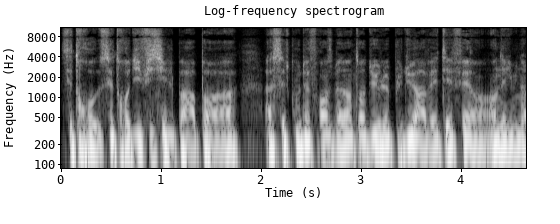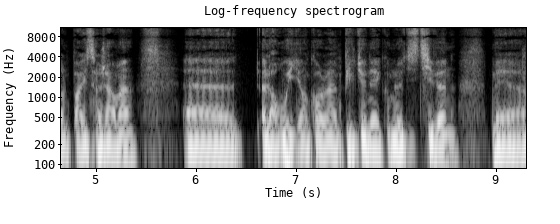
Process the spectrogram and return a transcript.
c'est trop c'est trop difficile par rapport à, à cette Coupe de France. Bien entendu, le plus dur avait été fait en, en éliminant le Paris Saint-Germain. Euh, alors oui, il y a encore l'Olympique Lyonnais, comme le dit Steven, mais euh,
